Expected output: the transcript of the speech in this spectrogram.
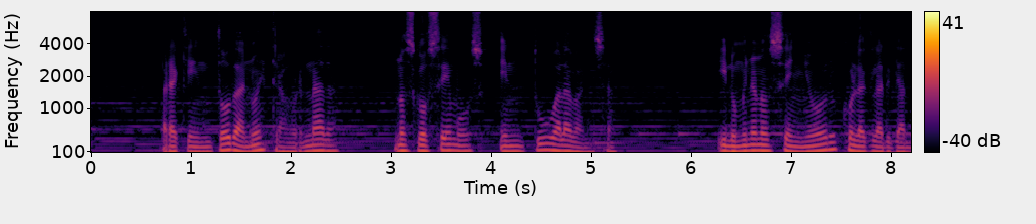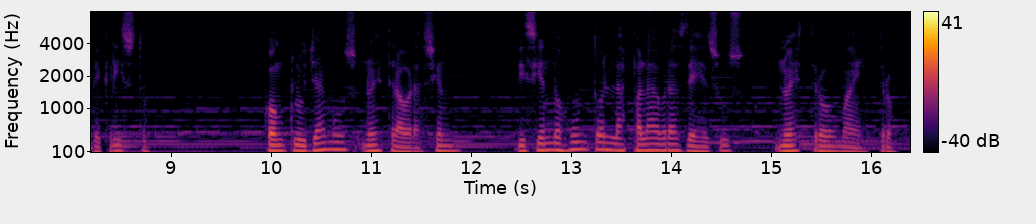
para que en toda nuestra jornada nos gocemos en tu alabanza. Ilumínanos, Señor, con la claridad de Cristo. Concluyamos nuestra oración diciendo juntos las palabras de Jesús, nuestro Maestro.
